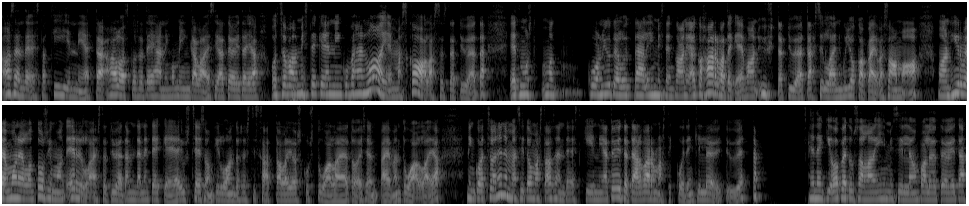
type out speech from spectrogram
asenteesta kiinni, että haluatko sä tehdä niinku minkälaisia töitä ja oot sä valmis tekemään niinku vähän laajemmassa skaalassa sitä työtä. Et musta, mä kun on jutellut täällä ihmisten kanssa, niin aika harva tekee vaan yhtä työtä sillä niin kuin joka päivä samaa, vaan hirveän monella on tosi monta erilaista työtä, mitä ne tekee, ja just sesonkin luontoisesti saattaa olla joskus tuolla ja toisen päivän tuolla, ja niin kuin, että se on enemmän siitä omasta asenteesta kiinni, ja töitä täällä varmasti kuitenkin löytyy, että etenkin opetusalan ihmisille on paljon töitä,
